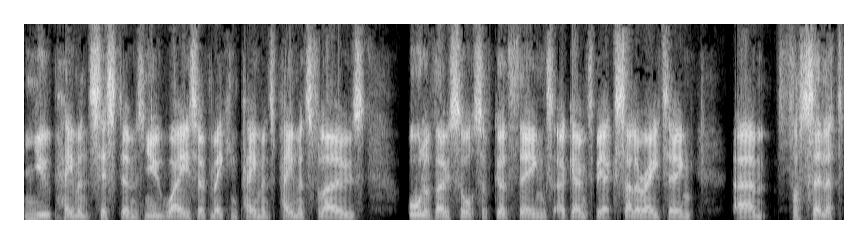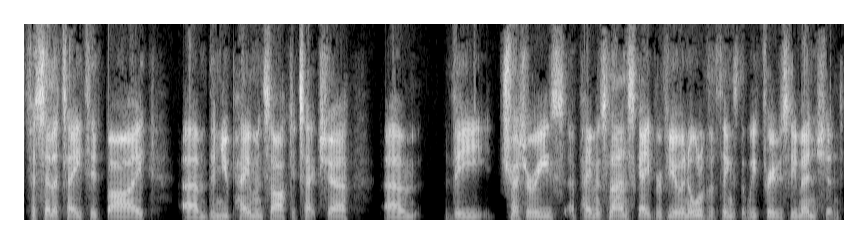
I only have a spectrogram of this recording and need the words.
new payment systems, new ways of making payments, payments flows, all of those sorts of good things are going to be accelerating, um, facilit- facilitated by um, the new payments architecture, um, the Treasury's payments landscape review, and all of the things that we've previously mentioned.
